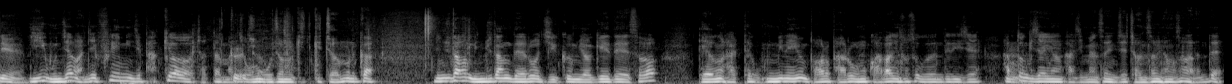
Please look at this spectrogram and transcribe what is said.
예. 이 문제는 완전히 프레임이 이제 바뀌어졌단 말이죠. 그렇죠. 오늘 오전은 기- 기처럼. 그러니까 민주당은 민주당대로 지금 여기에 대해서 대응을 할 테고 국민의힘은 바로 바로 오늘 과방위 소속 의원들이 이제 음. 합동 기자회견을 가지면서 이제 전선 형성하는데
